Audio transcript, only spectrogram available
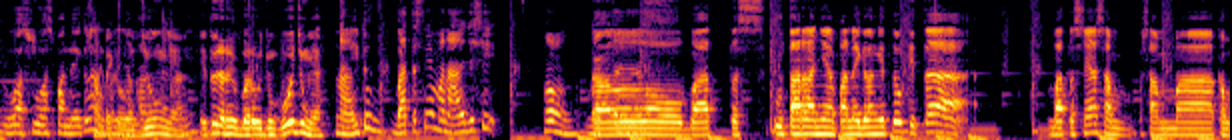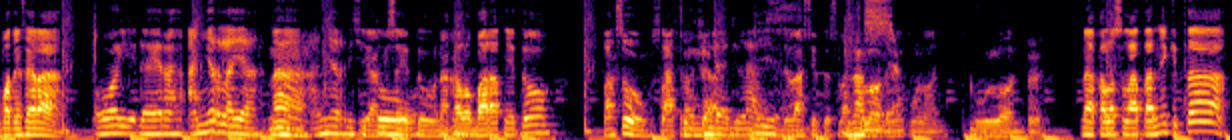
luas-luas Pandeglang sampai ke Jakarta. ujungnya itu dari baru ujung ke ujung ya nah itu batasnya mana aja sih Hong batas Kalau batas utaranya Pandeglang itu kita batasnya sam- sama Kabupaten Serang. oh iya daerah Anyer lah ya Nah, Anyer di situ Ya bisa itu. Nah kalau baratnya itu langsung Selat Selat Sunda. Sunda jelas Jelas itu Selat. Sunda. Kulon ya, kulon. Kulon. Nah kalau selatannya kita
